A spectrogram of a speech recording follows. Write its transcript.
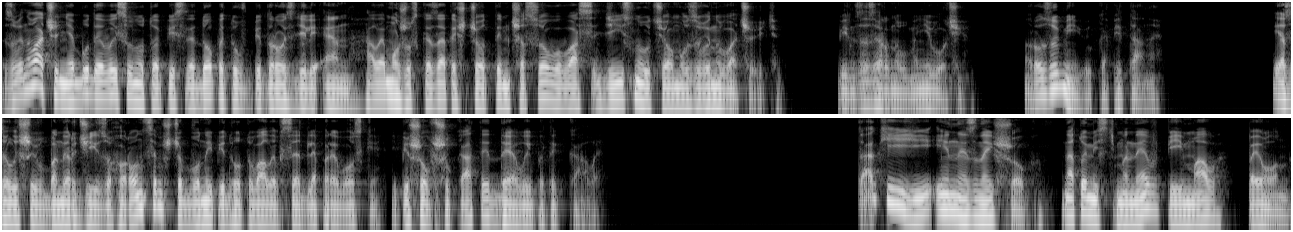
Звинувачення буде висунуто після допиту в підрозділі Н, але можу сказати, що тимчасово вас дійсно у цьому звинувачують. Він зазирнув мені в очі. Розумію, капітане. Я залишив банерджі з охоронцем, щоб вони підготували все для перевозки, і пішов шукати, де випити кави. Так її і не знайшов. Натомість мене впіймав пеон.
